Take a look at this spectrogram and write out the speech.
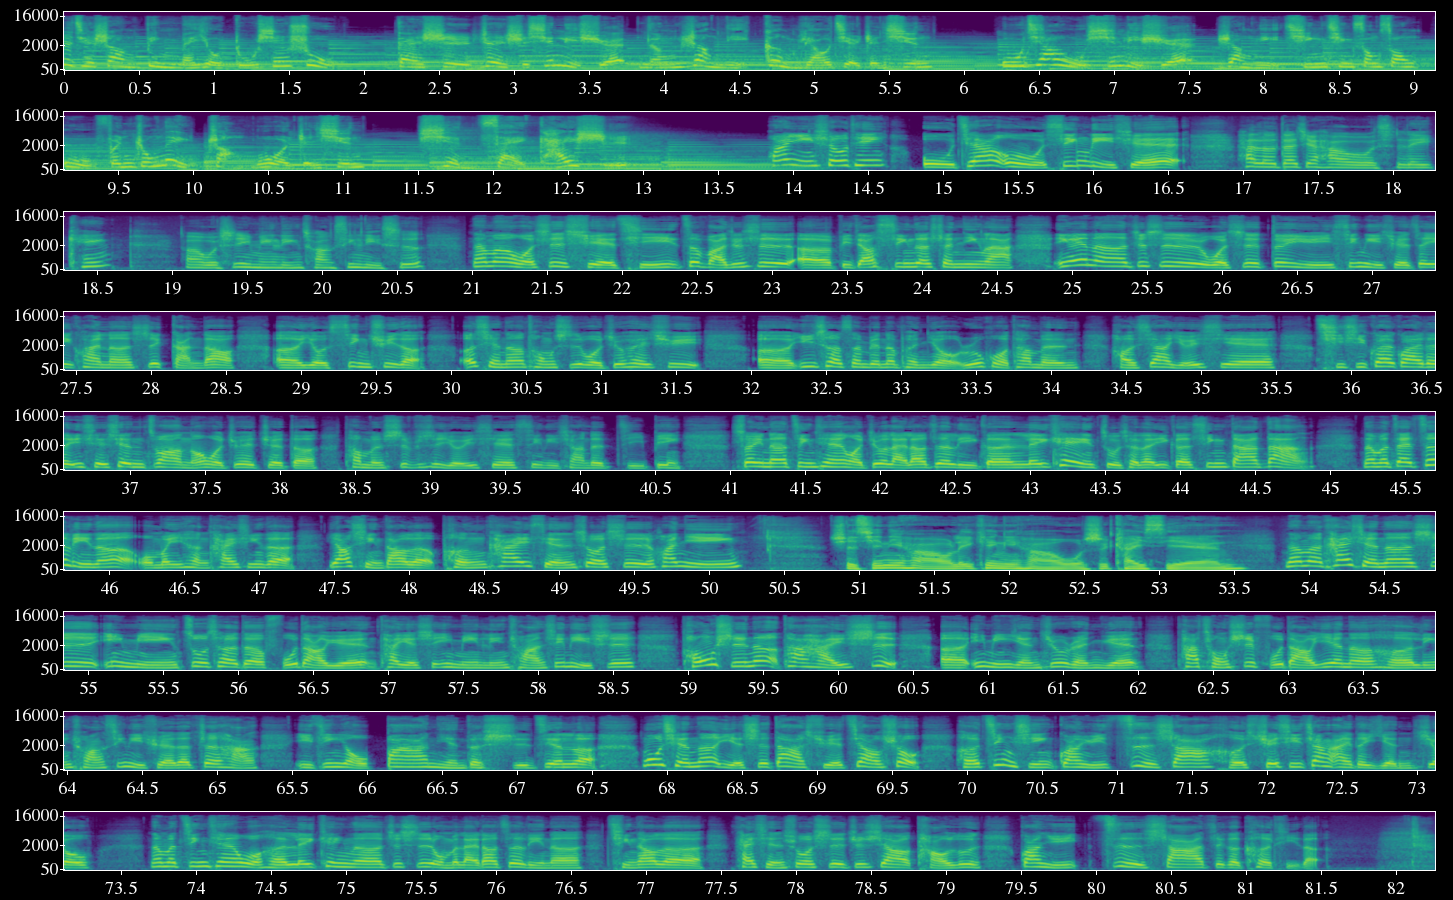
世界上并没有读心术，但是认识心理学能让你更了解人心。五加五心理学让你轻轻松松五分钟内掌握人心。现在开始，欢迎收听五加五心理学。Hello，大家好，我是雷 King，呃，我是一名临床心理师。那么我是雪琪，这把就是呃比较新的声音啦。因为呢，就是我是对于心理学这一块呢是感到呃有兴趣的，而且呢，同时我就会去呃预测身边的朋友，如果他们好像有一些奇奇怪怪的一些现状，然后我就会觉得他们是不是有一些心理上的疾病。所以呢，今天我就来到这里跟雷 K 组成了一个新搭档。那么在这里呢，我们也很开心的邀请到了彭开贤硕士，欢迎。雪琪你好，雷 King 你好，我是开贤。那么开贤呢是一名注册的辅导员，他也是一名临床心理师，同时呢，他还是呃一名研究人员。他从事辅导业呢和临床心理学的这行已经有八年的时间了。目前呢也是大学教授和进行关于自杀和学习障碍的研究。那么今天我和 Lay King 呢，就是我们来到这里呢，请到了开贤硕士，就是要讨论关于自杀这个课题的。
